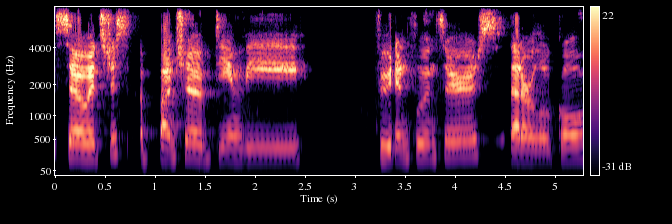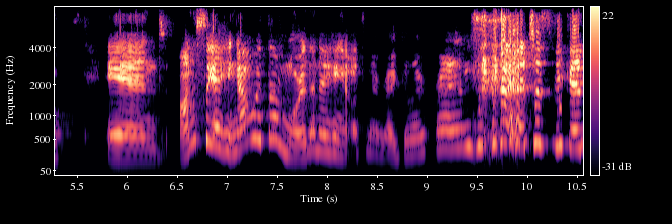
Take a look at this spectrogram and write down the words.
so it's just a bunch of DMV food influencers that are local. And honestly, I hang out with them more than I hang out with my regular friends, just because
